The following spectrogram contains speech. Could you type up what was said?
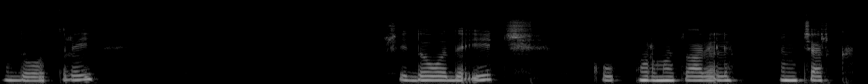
2 3 și două de aici cu următoarele Încerc. cerc.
